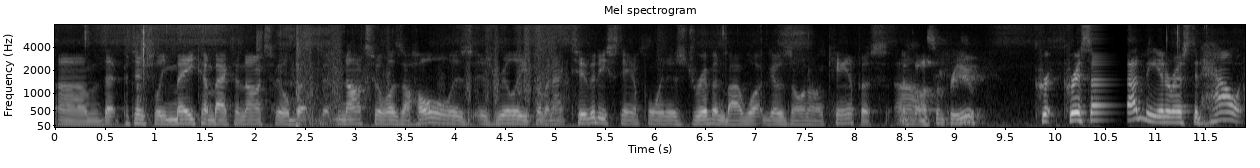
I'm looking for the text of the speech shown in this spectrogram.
um, that potentially may come back to Knoxville, but, but, Knoxville as a whole is, is really, from an activity standpoint, is driven by what goes on on campus. That's um, awesome for you, Chris. I'd be interested how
